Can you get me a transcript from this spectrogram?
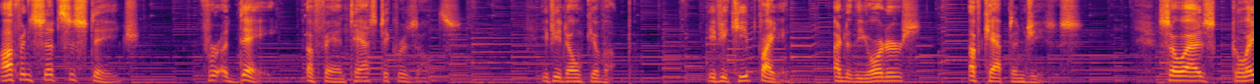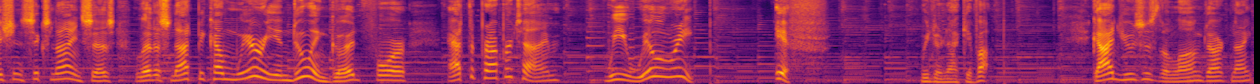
often sets the stage for a day of fantastic results if you don't give up, if you keep fighting under the orders of Captain Jesus. So as Galatians 6 9 says, let us not become weary in doing good, for at the proper time we will reap if we do not give up. God uses the long dark night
